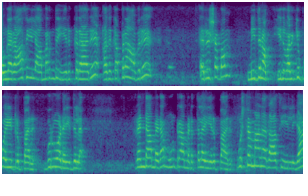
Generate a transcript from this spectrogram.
உங்கள் ராசியில் அமர்ந்து இருக்கிறாரு. அதுக்கப்புறம் அவர் ரிஷபம் மிதுனம் இது வரைக்கும் போயிட்டு இருப்பாரு குருவோட இதில். ரெண்டாம் இடம் மூன்றாம் இடத்துல இருப்பார். உஷ்ணமான ராசி இல்லையா?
